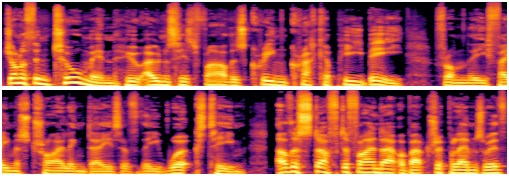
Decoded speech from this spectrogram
Jonathan Toulmin, who owns his father's Cream Cracker a PB from the famous trialling days of the Works team. Other stuff to find out about Triple M's with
